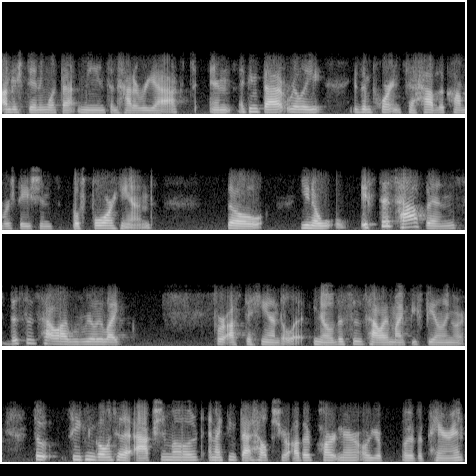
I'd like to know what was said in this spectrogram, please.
understanding what that means and how to react. And i think that really is important to have the conversations beforehand. So you know if this happens this is how i would really like for us to handle it. You know this is how i might be feeling or so so you can go into the action mode and i think that helps your other partner or your or the parent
